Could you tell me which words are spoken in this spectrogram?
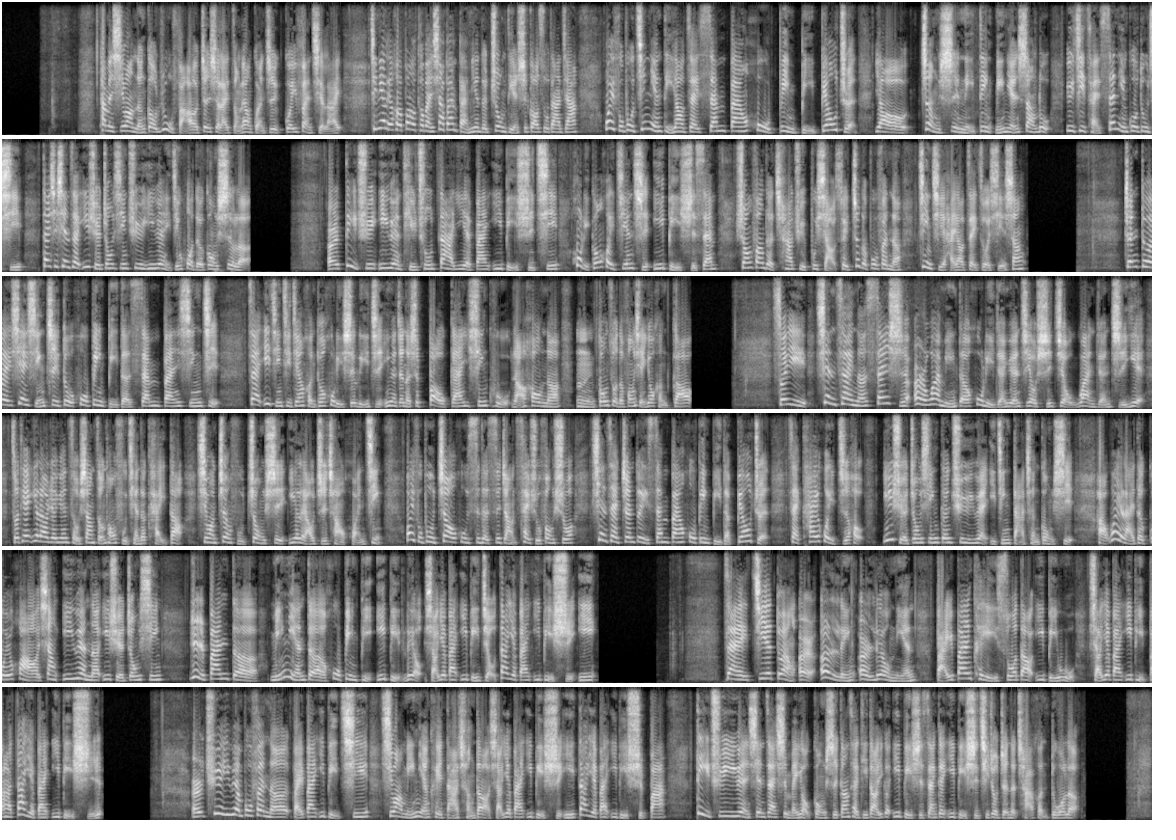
他们希望能够入法哦，正式来总量管制规范起来。今天联合报头版下半版面的重点是告诉大家，卫福部今年底要在三班护并比标准要正式拟定，明年上路，预计采三年过渡期。但是现在医学中心区域医院已经获得共识了。而地区医院提出大夜班一比十七，护理工会坚持一比十三，双方的差距不小，所以这个部分呢，近期还要再做协商。针对现行制度护病比的三班新制，在疫情期间，很多护理师离职，因为真的是爆肝辛苦，然后呢，嗯，工作的风险又很高。所以现在呢，三十二万名的护理人员，只有十九万人执业。昨天医疗人员走上总统府前的凯道，希望政府重视医疗职场环境。卫福部照护司的司长蔡淑凤说，现在针对三班护病比的标准，在开会之后，医学中心跟区域医院已经达成共识。好，未来的规划哦，像医院呢，医学中心。日班的明年的护病比一比六，小夜班一比九，大夜班一比十一。在阶段二，二零二六年白班可以缩到一比五，小夜班一比八，大夜班一比十。而区医院部分呢，白班一比七，希望明年可以达成到小夜班一比十一，大夜班一比十八。地区医院现在是没有共识，刚才提到一个一比十三跟一比十七，就真的差很多了。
